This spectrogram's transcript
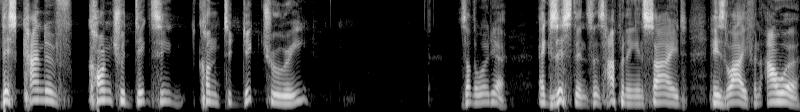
this kind of contradictory, contradictory, is that the word? Yeah. Existence that's happening inside his life and our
